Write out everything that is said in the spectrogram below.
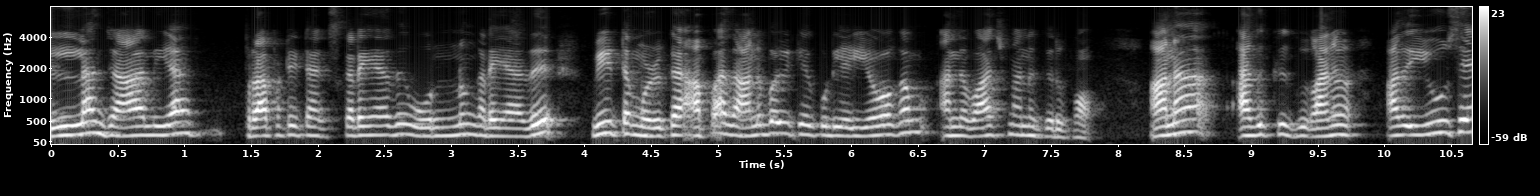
எல்லாம் ஜாலியாக ப்ராப்பர்ட்டி டேக்ஸ் கிடையாது ஒன்றும் கிடையாது. வீட்டை முழுக்க. அப்போ அதை அனுபவிக்கக்கூடிய யோகம் அந்த வாட்ச்மேனுக்கு இருக்கும். ஆனால் அதுக்கு அனு அதை யூஸே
